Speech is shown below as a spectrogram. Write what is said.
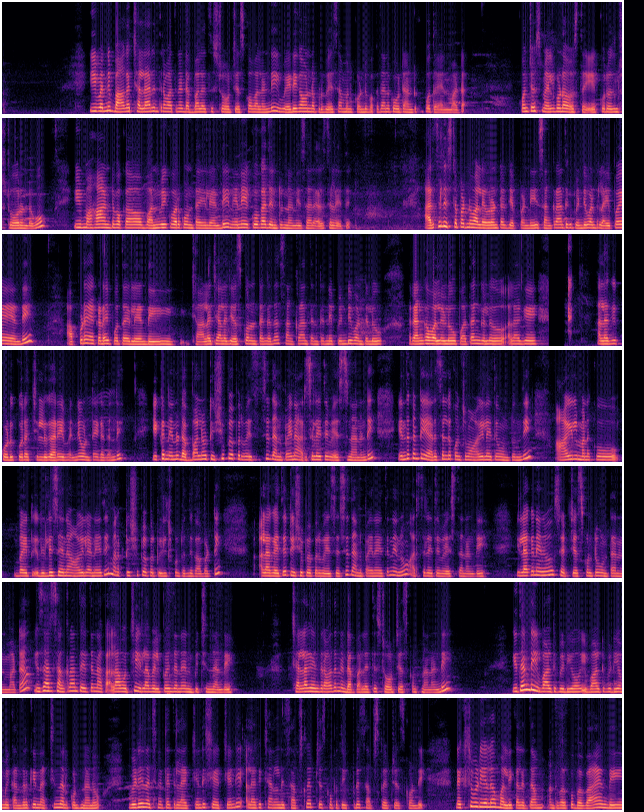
ఇవన్నీ బాగా చల్లారిన తర్వాతనే డబ్బాలో అయితే స్టోర్ చేసుకోవాలండి. వేడిగా ఉన్నప్పుడు వేసామనుకోండి ఒకదానికి ఒకటి అంటుకుపోతాయి అన్నమాట కొంచెం స్మెల్ కూడా వస్తాయి. ఎక్కువ రోజులు స్టోర్ ఉండవు. ఇవి మహా అంటే ఒక వన్ వీక్ వరకు ఉంటాయిలేండి. నేనే ఎక్కువగా తింటున్నాను ఈసారి అరిసెలు అయితే అరిసెలు ఇష్టపడిన వాళ్ళు ఎవరుంటారు చెప్పండి? సంక్రాంతికి పిండి వంటలు అయిపోయాయండి. అప్పుడే ఎక్కడైపోతాయి లేండి చాలా చాలా చేసుకొని ఉంటాం కదా. సంక్రాంతి అంటేనే పిండి వంటలు రంగవల్లులు పతంగులు అలాగే అలాగే కొడుకూర చిల్లుగార ఇవన్నీ ఉంటాయి కదండి. ఇక్కడ నేను డబ్బాలో టిష్యూ పేపర్ వేసేసి దానిపైన అరిసెలు అయితే వేస్తున్నానండి. ఎందుకంటే ఈ అరిసెల్లో కొంచెం ఆయిల్ అయితే ఉంటుంది. ఆయిల్ మనకు బయట రిలీజ్ అయిన ఆయిల్ అనేది మనకు టిష్యూ పేపర్ పీల్చుకుంటుంది కాబట్టి అలాగైతే టిష్యూ పేపర్ వేసేసి దానిపైన అయితే నేను అరిసెలు అయితే వేస్తానండి. ఇలాగే నేను సెట్ చేసుకుంటూ ఉంటానన్నమాట. ఈసారి సంక్రాంతి అయితే నాకు అలా వచ్చి ఇలా వెళ్ళిపోయిందని అనిపించిందండి. చల్లగైన తర్వాత నేను డబ్బాలు అయితే స్టోర్ చేసుకుంటున్నానండి. ఇదండి ఇవాళ వీడియో. ఇవాళ వీడియో మీకు అందరికీ నచ్చింది అనుకుంటున్నాను. వీడియో నచ్చినట్లయితే లైక్ చేయండి షేర్ చేయండి అలాగే ఛానల్ని సబ్స్క్రైబ్ చేసుకోకపోతే ఇప్పుడే సబ్స్క్రైబ్ చేసుకోండి. నెక్స్ట్ వీడియోలో మళ్ళీ కలుద్దాం. అంతవరకు బాయ్ అండి.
